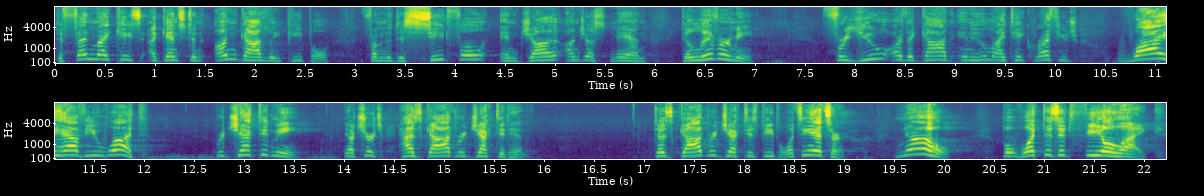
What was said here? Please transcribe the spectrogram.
Defend my case against an ungodly people from the deceitful and ju- unjust man. Deliver me, for you are the God in whom I take refuge. Why have you what? Rejected me. Now, church, has God rejected him? Does God reject his people? What's the answer? No. But what does it feel like?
